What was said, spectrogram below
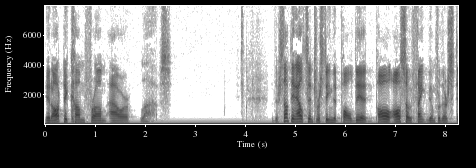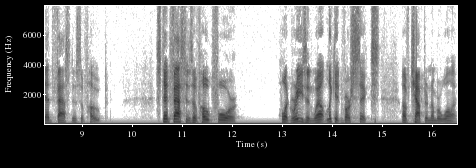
It ought to come from our lives. But there's something else interesting that Paul did. Paul also thanked them for their steadfastness of hope. Steadfastness of hope for what reason? Well, look at verse 6 of chapter number 1.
